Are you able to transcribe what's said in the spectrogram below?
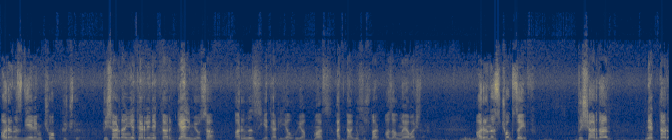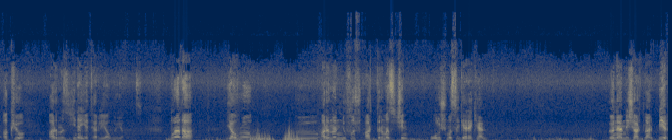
Arınız diyelim çok güçlü. Dışarıdan yeterli nektar gelmiyorsa arınız yeterli yavru yapmaz. Hatta nüfuslar azalmaya başlar. Arınız çok zayıf. Dışarıdan nektar akıyor. Arınız yine yeterli yavruyu yapmaz. Burada yavru e, arının nüfus arttırması için oluşması gereken önemli şartlar bir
